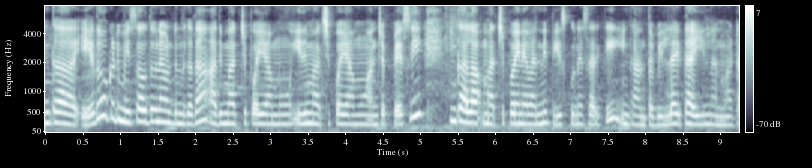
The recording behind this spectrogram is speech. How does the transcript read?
ఇంకా ఏదో ఒకటి మిస్ అవుతూనే ఉంటుంది కదా అది మర్చిపోయాము ఇది మర్చిపోయాము అని చెప్పేసి ఇంకా అలా మర్చిపోయినవన్నీ తీసుకునేసరికి ఇంకా అంత బిల్ అయితే అయ్యిందనమాట.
